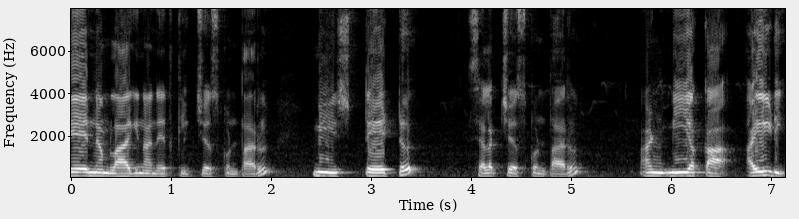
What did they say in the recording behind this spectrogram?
ఏఎన్ఎం లాగిన్ అనేది క్లిక్ చేసుకుంటారు. మీ స్టేట్ సెలెక్ట్ చేసుకుంటారు. అండ్ మీ యొక్క ఐడి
